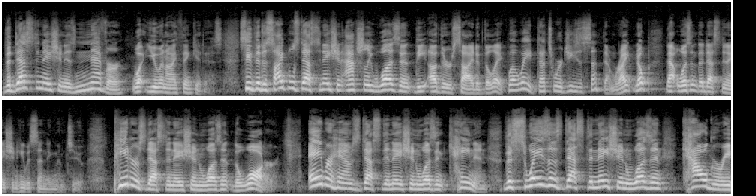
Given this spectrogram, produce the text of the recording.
The destination is never what you and I think it is. See, the disciples' destination actually wasn't the other side of the lake. Well, wait, that's where Jesus sent them, right? Nope, that wasn't the destination he was sending them to. Peter's destination wasn't the water. Abraham's destination wasn't Canaan. The Sueza's destination wasn't Calgary.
